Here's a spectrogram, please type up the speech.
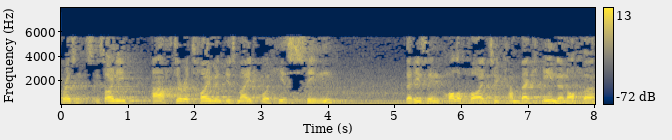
presence. It's only after atonement is made for his sin that he's then qualified to come back in and offer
